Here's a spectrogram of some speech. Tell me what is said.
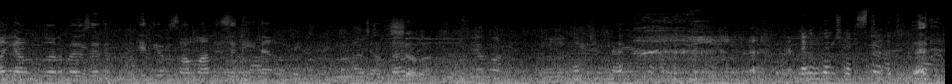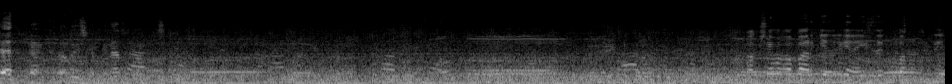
Ay yavrularımı özledim. Geliyoruz Allah'ın izniyle. İnşallah. Ben konuşmak istemedim. Konuşun biraz. Akşama haber gelir gene izledim baktık diye.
